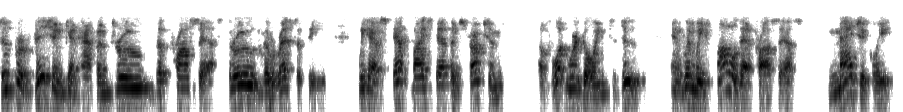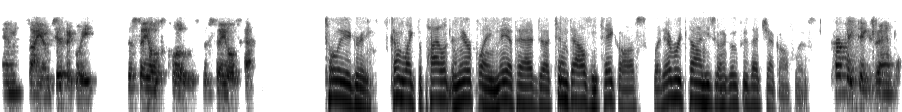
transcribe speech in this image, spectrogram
supervision can happen through the process, through the recipe. We have step by step instructions of what we're going to do. And when we follow that process, magically and scientifically, the sales close, the sales happen. Totally agree. It's kind of like the pilot in an airplane may have had uh, 10,000 takeoffs, but every time he's going to go through that checkoff list. Perfect example.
